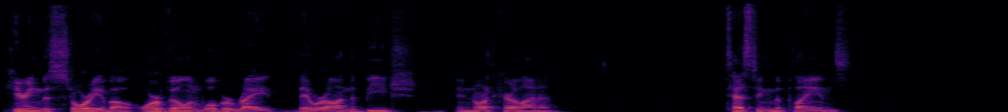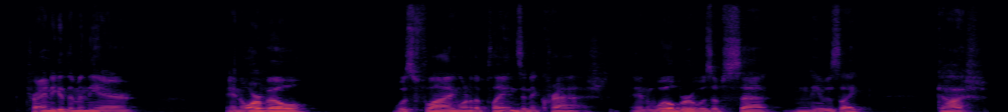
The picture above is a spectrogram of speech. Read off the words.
hearing the story about Orville and Wilbur Wright. They were on the beach in North Carolina testing the planes, trying to get them in the air. And Orville was flying one of the planes and it crashed and Wilbur was upset and he was like, "Gosh,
